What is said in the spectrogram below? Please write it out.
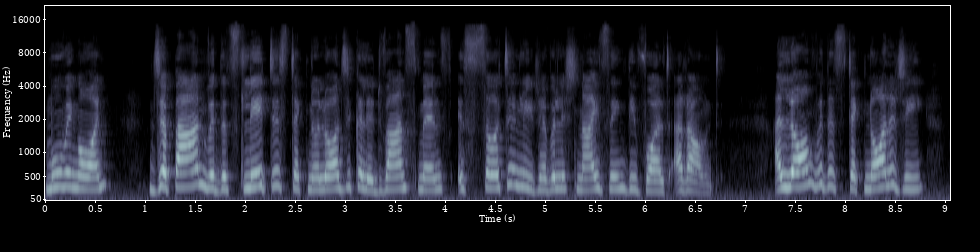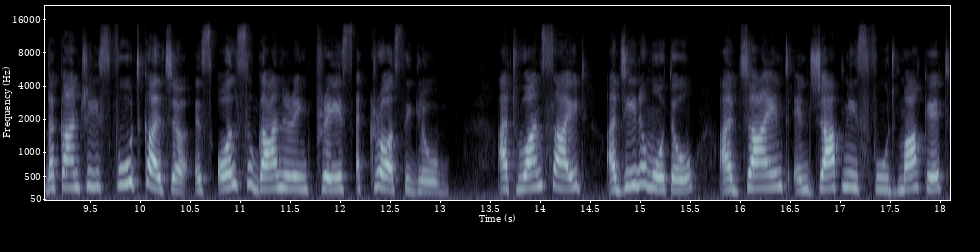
Moving on, Japan with its latest technological advancements is certainly revolutionizing the world around. Along with its technology, the country's food culture is also garnering praise across the globe. At one side, Ajinomoto, a giant in Japanese food market,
